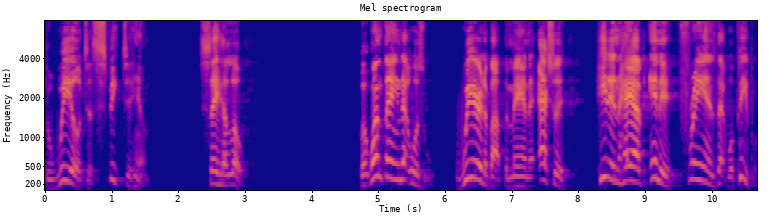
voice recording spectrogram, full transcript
the will to speak to him, say hello. But one thing that was weird about the man, that actually he didn't have any friends that were people.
